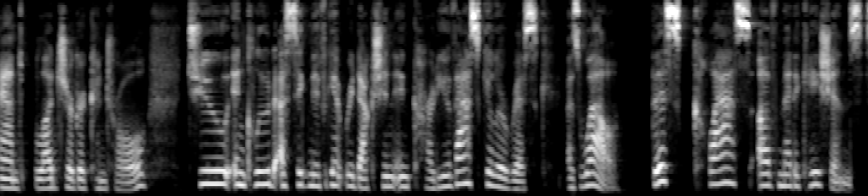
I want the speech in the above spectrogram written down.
and blood sugar control to include a significant reduction in cardiovascular risk as well. This class of medications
